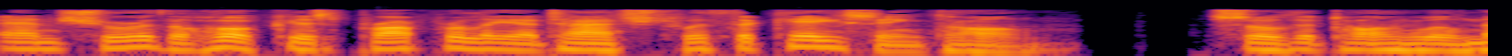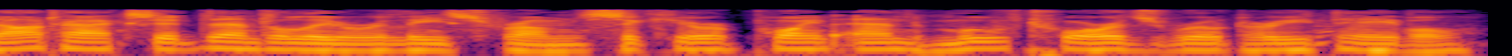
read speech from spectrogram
Ensure the hook is properly attached with the casing tong, so the tong will not accidentally release from secure point and move towards rotary table.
